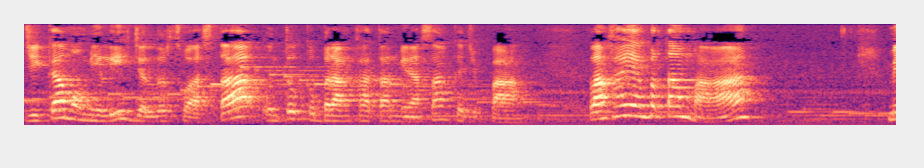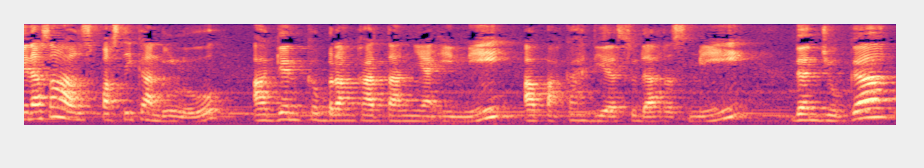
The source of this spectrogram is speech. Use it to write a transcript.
jika memilih jalur swasta untuk keberangkatan minasang ke Jepang. Langkah yang pertama, Minasang harus pastikan dulu agen keberangkatannya ini apakah dia sudah resmi dan juga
